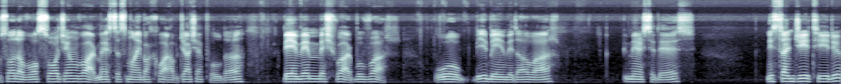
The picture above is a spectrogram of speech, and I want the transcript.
Sonra Volkswagen var. Mercedes Maybach var. Ha bu gerçək puldur. BMW M5 var. Bu var. O bir BMW daha var. Bir Mercedes. Nissan GT-'di.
